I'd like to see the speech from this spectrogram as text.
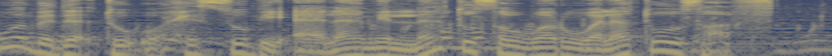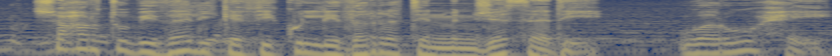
وبدأت أحس بآلام لا تصور ولا توصف. شعرت بذلك في كل ذرة من جسدي وروحي.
